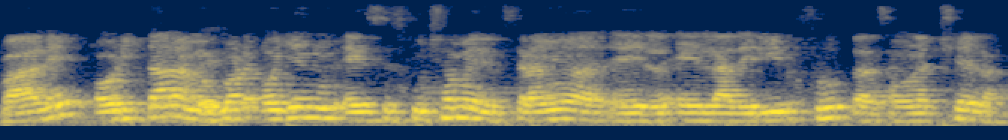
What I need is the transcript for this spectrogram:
¿Vale? Ahorita a lo mejor, oye, se escucha medio extraño el, adherir frutas a una chela.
